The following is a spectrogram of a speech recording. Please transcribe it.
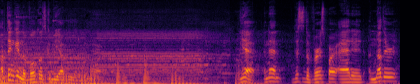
I'm thinking the vocals could be up a little bit more. Yeah, and then this is the verse part. I added another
